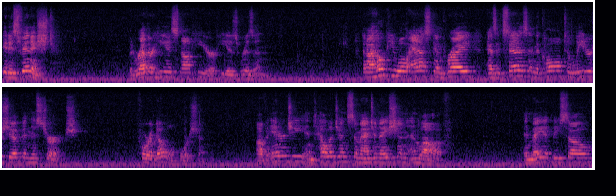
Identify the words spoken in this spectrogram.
it is finished, but rather he is not here, he is risen. And I hope you will ask and pray, as it says in the call to leadership in this church, for a double portion of energy, intelligence, imagination, and love. And may it be so,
